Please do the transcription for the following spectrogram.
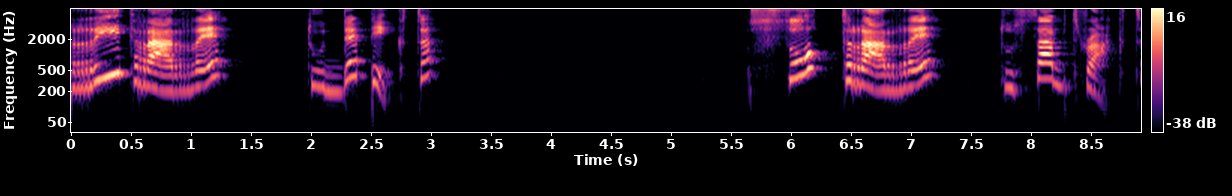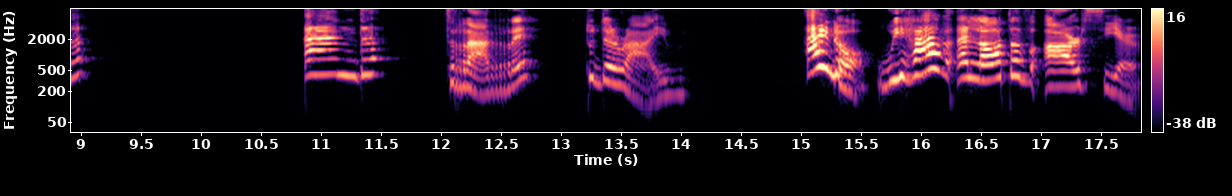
ritrarre, to depict, sottrarre, to subtract, and trarre, to derive. I know, we have a lot of R's here,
